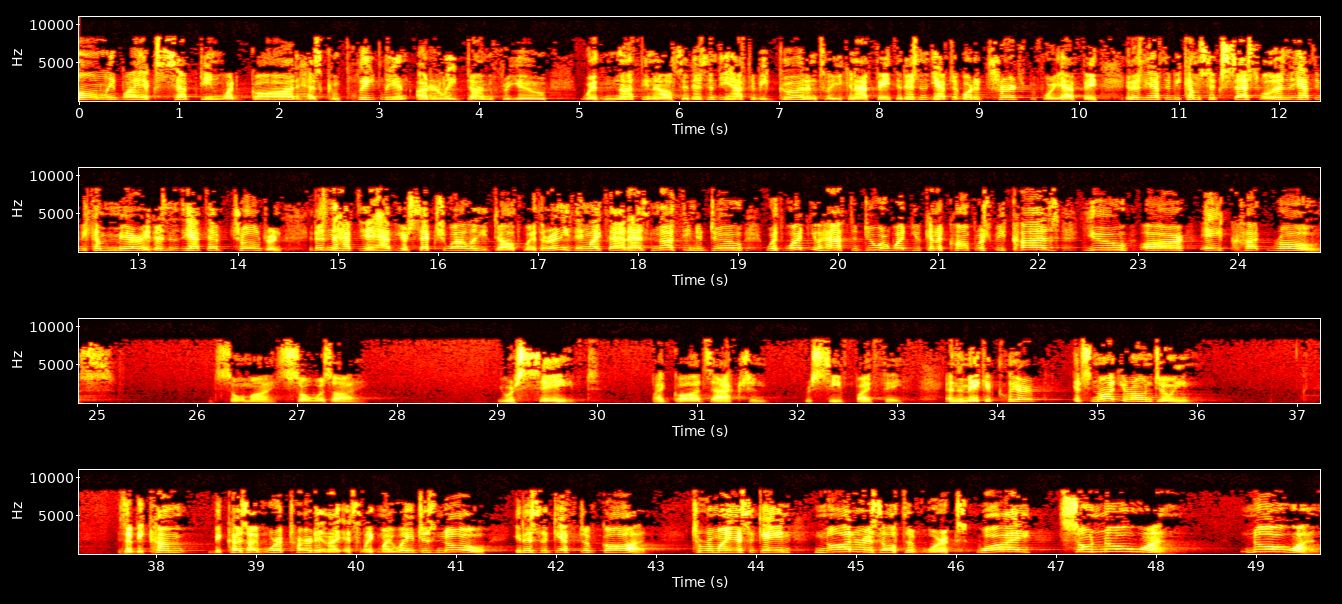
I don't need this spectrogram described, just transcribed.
only by accepting what God has completely and utterly done for you with nothing else. It isn't you have to be good until you can have faith. It isn't you have to go to church before you have faith. It isn't you have to become successful. It isn't you have to become married. It isn't you have to have children. It doesn't have to have your sexuality dealt with or anything like that. It has nothing to do with what you have to do or what you can accomplish because you are a cut rose. And so am I. So was I. You are saved by God's action received by faith. And to make it clear, it's not your own doing. Is it become because I've worked hard and I, it's like my wages? No. It is the gift of God. To remind us again, not a result of works. Why? So no one, no one,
